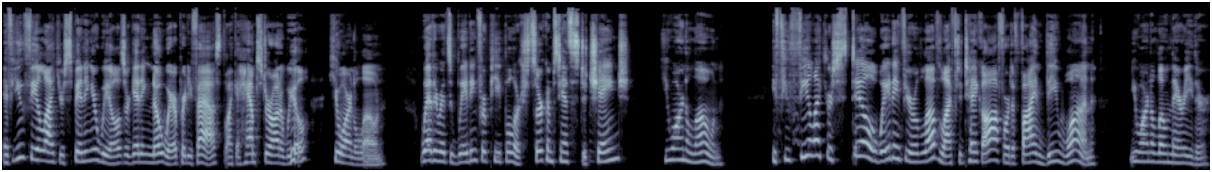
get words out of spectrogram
If you feel like you're spinning your wheels or getting nowhere pretty fast, like a hamster on a wheel, you aren't alone. Whether it's waiting for people or circumstances to change, you aren't alone. If you feel like you're still waiting for your love life to take off or to find the one, you aren't alone there either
